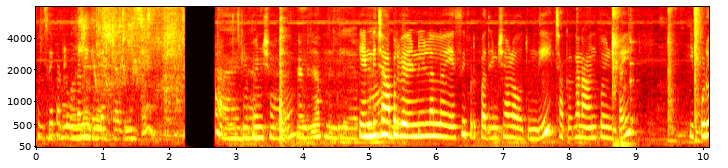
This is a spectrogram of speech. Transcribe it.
కొంచెంసేపు అట్లా ఉండని ఒక నిమిషం ఆగు. రెండు చేపలు ఇందులో. ఎండి చేపలు వేడి నీళ్ళల్లో వేసి ఇప్పుడు పది నిమిషాలు అవుతుంది. చక్కగా నానిపోయి ఉంటాయి. ఇప్పుడు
